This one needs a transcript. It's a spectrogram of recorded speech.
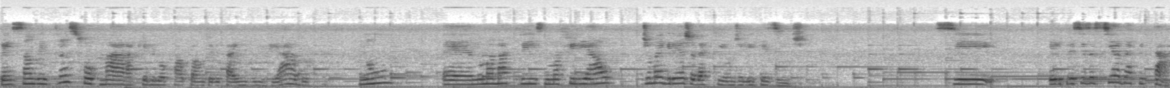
pensando em transformar aquele local para onde ele está indo enviado num, é, numa matriz, numa filial de uma igreja daqui onde ele reside. Se ele precisa se adaptar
